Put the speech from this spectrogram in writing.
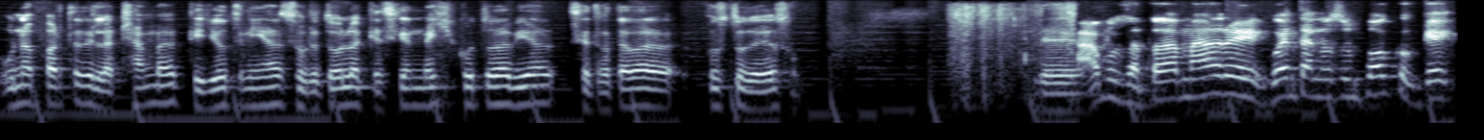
una parte de la chamba que yo tenía, sobre todo la que hacía en México todavía, se trataba justo de eso. De, Ah, pues a toda madre, cuéntanos un poco, ¿qué,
